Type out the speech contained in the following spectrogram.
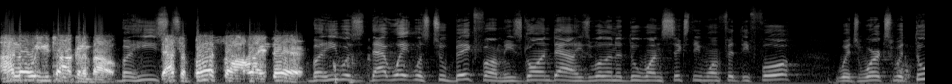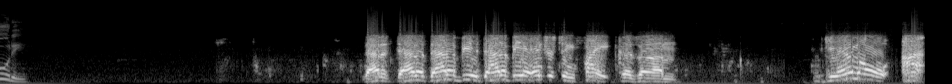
I know what you're talking about. But he's- that's a buzzsaw right there. but he was that weight was too big for him. He's going down. He's willing to do 160, 154, which works with Turi. That that'll that'll be that'll be an interesting fight because um, Guillermo, I,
